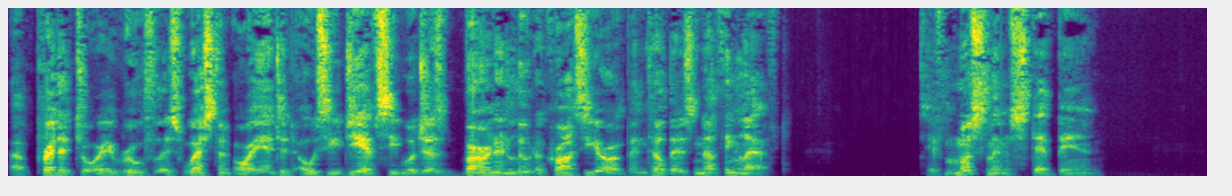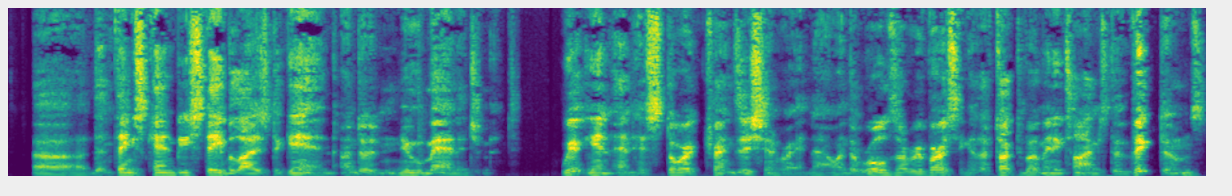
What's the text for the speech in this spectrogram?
a predatory, ruthless, Western oriented OCGFC will just burn and loot across Europe until there's nothing left. If Muslims step in, uh, then things can be stabilized again under new management. We're in an historic transition right now, and the roles are reversing. As I've talked about many times, the victims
